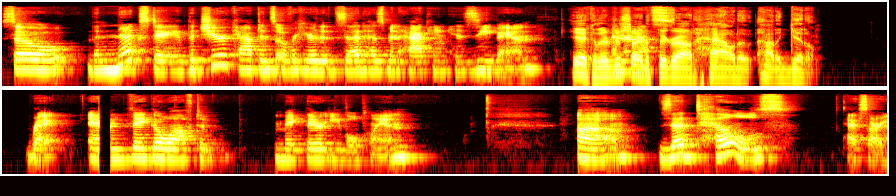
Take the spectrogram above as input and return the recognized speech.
So the next day, the cheer captains overhear that Zed has been hacking his Z band. Yeah, because they're just trying to figure out how to how to get him. Right. And they go off to make their evil plan. Um, Zed tells, uh, sorry,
